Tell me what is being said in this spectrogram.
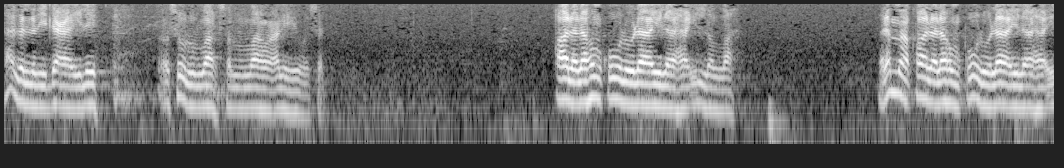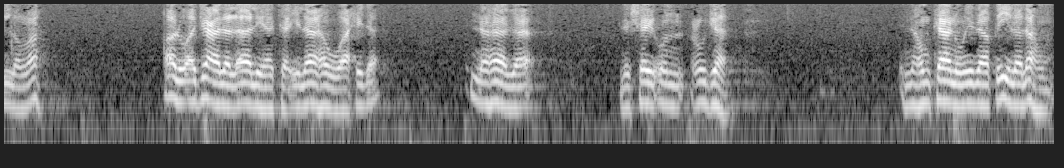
هذا الذي دعا إليه رسول الله صلى الله عليه وسلم. قال لهم قولوا لا إله إلا الله. فلما قال لهم قولوا لا إله إلا الله قالوا أجعل الآلهة إلها واحدا؟ إن هذا لشيء عجاب. إنهم كانوا إذا قيل لهم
